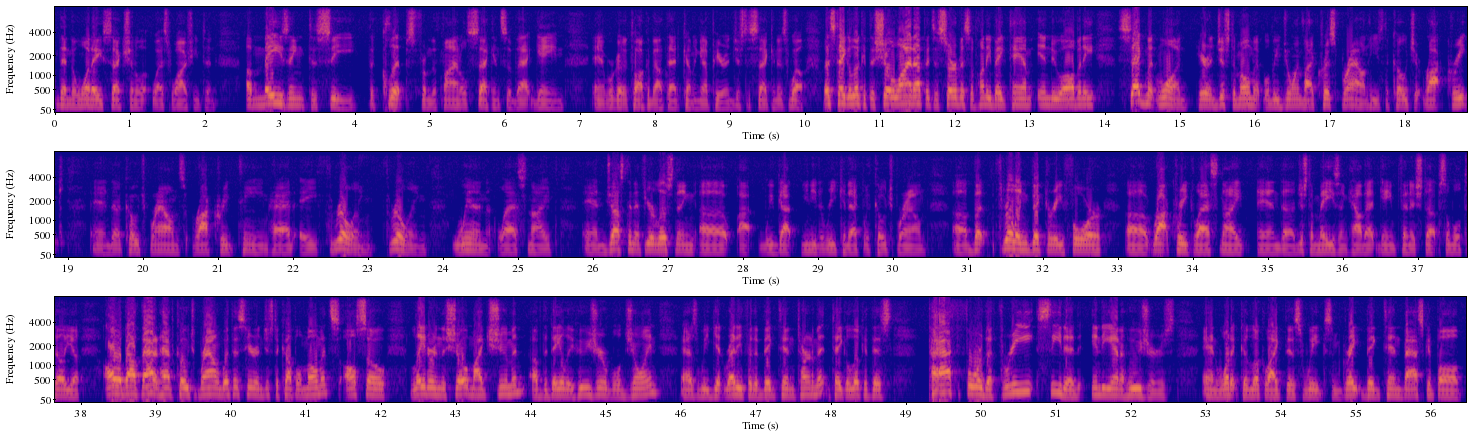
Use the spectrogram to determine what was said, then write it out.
than the 1A sectional at West Washington amazing to see the clips from the final seconds of that game. And we're going to talk about that coming up here in just a second as well. Let's take a look at the show lineup. It's a service of Honey Baked Ham in New Albany. Segment one, here in just a moment, we'll be joined by Chris Brown. He's the coach at Rock Creek. And uh, Coach Brown's Rock Creek team had a thrilling, thrilling win last night and Justin, if you're listening, uh, I, we've got you need to reconnect with Coach Brown. Uh, but thrilling victory for uh, Rock Creek last night, and uh, just amazing how that game finished up. So we'll tell you all about that and have Coach Brown with us here in just a couple moments. Also, later in the show, Mike Schumann of the Daily Hoosier will join as we get ready for the Big Ten tournament and take a look at this path for the three seeded Indiana Hoosiers and what it could look like this week. Some great Big Ten basketball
